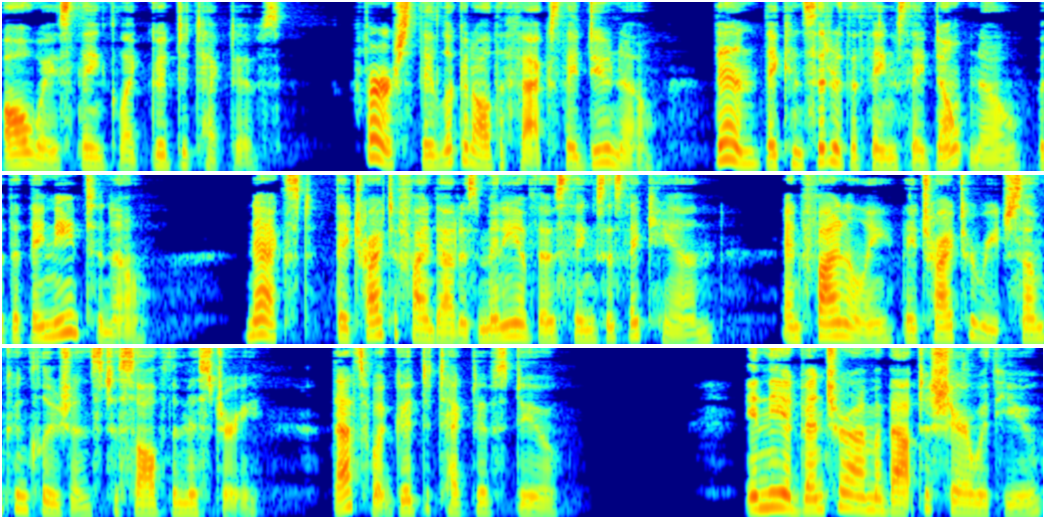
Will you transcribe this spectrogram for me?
always think like good detectives. First, they look at all the facts they do know. Then, they consider the things they don't know, but that they need to know. Next, they try to find out as many of those things as they can. And finally, they try to reach some conclusions to solve the mystery that's what good detectives do. In the adventure I'm about to share with you,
